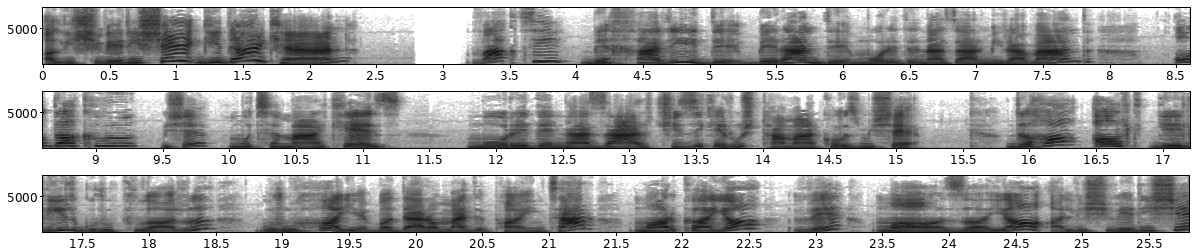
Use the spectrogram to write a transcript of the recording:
alışverişe giderken وقتی به خرید برند مورد نظر می روند odaklı میشه متمرکز مورد نظر چیزی که روش تمرکز میشه daha alt gelir grupları گروههای با درآمد پایینتر markaya ve mağazaya alışverişe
